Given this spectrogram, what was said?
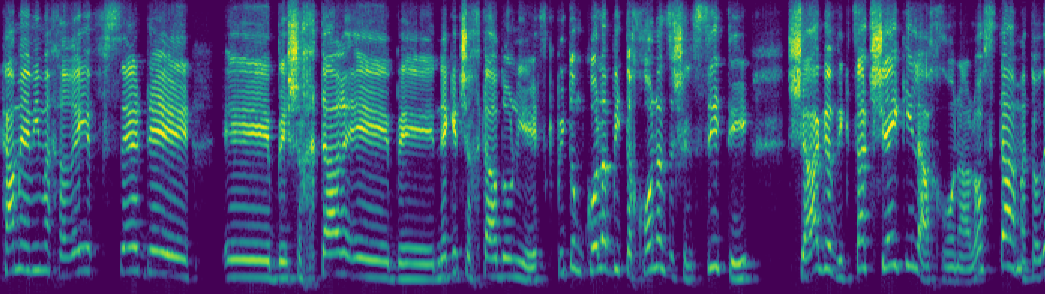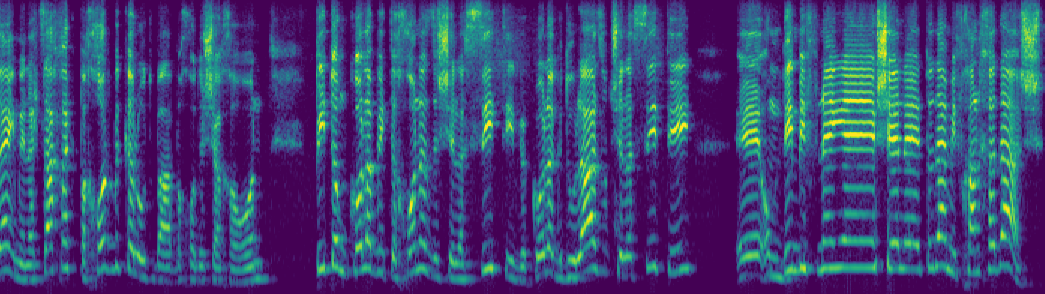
כמה ימים אחרי הפסד אה, אה, בשכתר, uh, נגד שכתר דונייצק, פתאום כל הביטחון הזה של סיטי, שאגב היא קצת shaky לאחרונה, לא סתם, אתה יודע, היא מנצחת פחות בקלות בחודש האחרון, פתאום כל הביטחון הזה של הסיטי וכל הגדולה הזאת של הסיטי, אה, עומדים בפני, אה, של, אה, אתה יודע, מבחן חדש.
